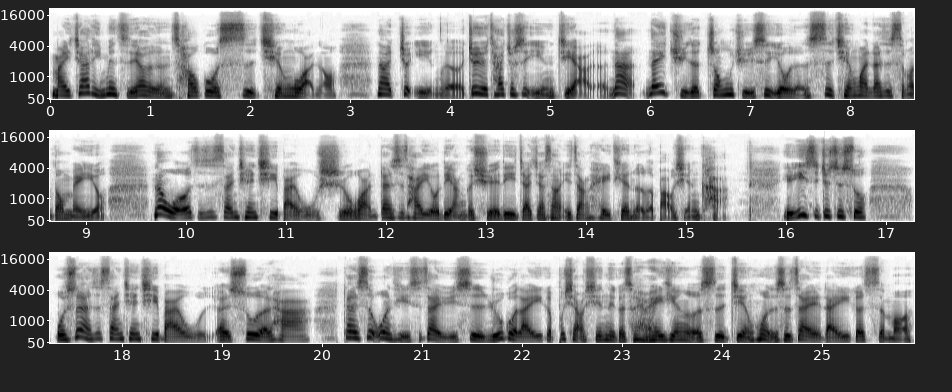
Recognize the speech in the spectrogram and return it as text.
买家里面只要有人超过四千万哦，那就赢了，就是他就是赢家了。那那一局的终局是有人四千万，但是什么都没有。那我儿子是三千七百五十万，但是他有两个学历，再加上一张黑天鹅的保险卡，有意思就是说。我虽然是三千七百五，呃，输了他，但是问题是在于是，如果来一个不小心那个黑天鹅事件，或者是再来一个什么，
